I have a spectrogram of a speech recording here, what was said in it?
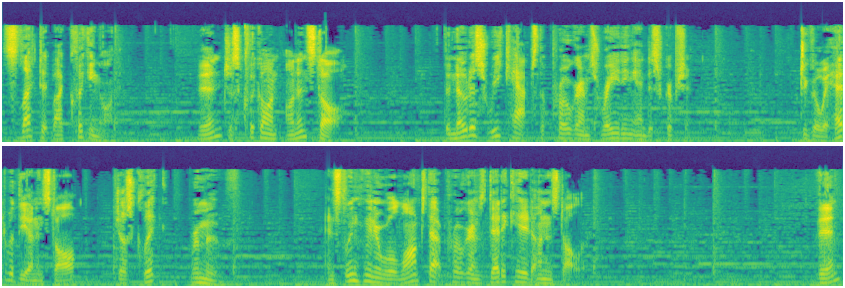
select it by clicking on it. Then just click on Uninstall. The notice recaps the program's rating and description. To go ahead with the uninstall, just click Remove. And Slim Cleaner will launch that program's dedicated uninstaller. Then,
